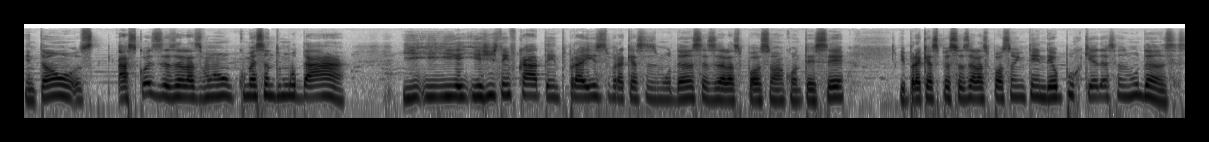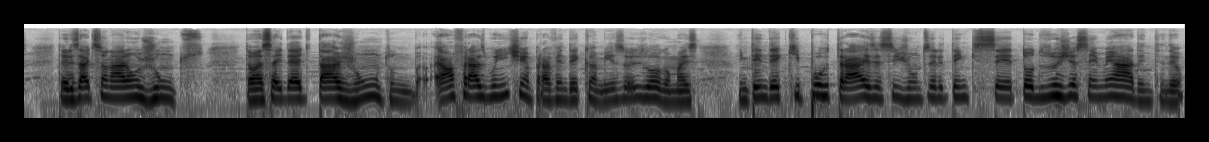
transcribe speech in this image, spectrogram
Então, os- as coisas elas vão começando a mudar. E, e- e a gente tem que ficar atento para isso, para que essas mudanças elas possam acontecer e para que as pessoas elas possam entender o porquê dessas mudanças. Então eles adicionaram juntos. Então essa ideia de estar junto é uma frase bonitinha para vender camisa ou slogan, mas entender que por trás esse juntos ele tem que ser todos os dias semeado, entendeu?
